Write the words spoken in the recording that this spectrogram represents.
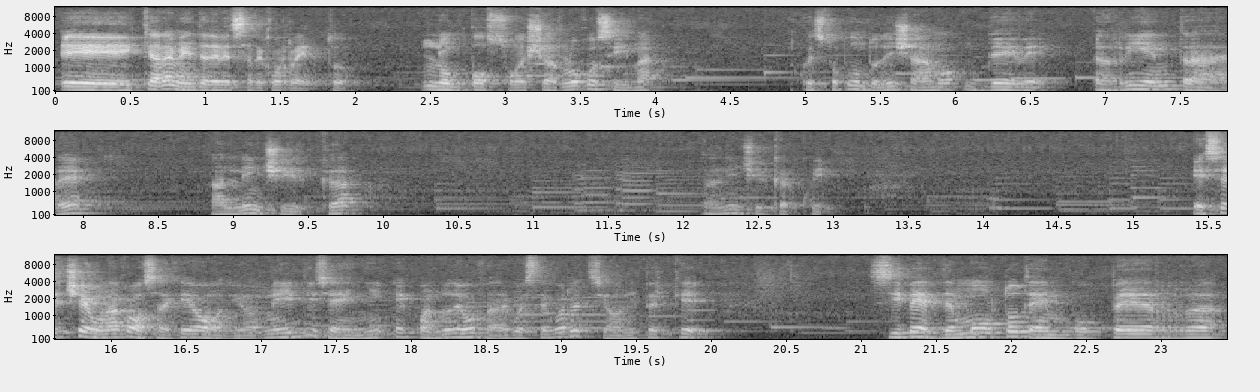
E chiaramente deve essere corretto. Non posso lasciarlo così ma a questo punto diciamo deve rientrare all'incirca all'incirca qui. E se c'è una cosa che odio nei disegni è quando devo fare queste correzioni perché si perde molto tempo per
